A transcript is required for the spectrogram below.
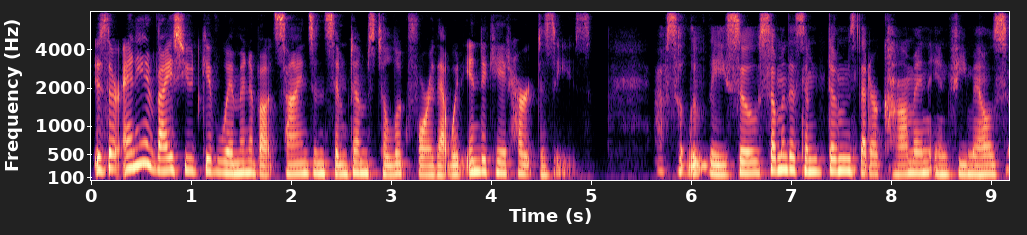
Is there any advice you'd give women about signs and symptoms to look for that would indicate heart disease? Absolutely. So, some of the symptoms that are common in females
